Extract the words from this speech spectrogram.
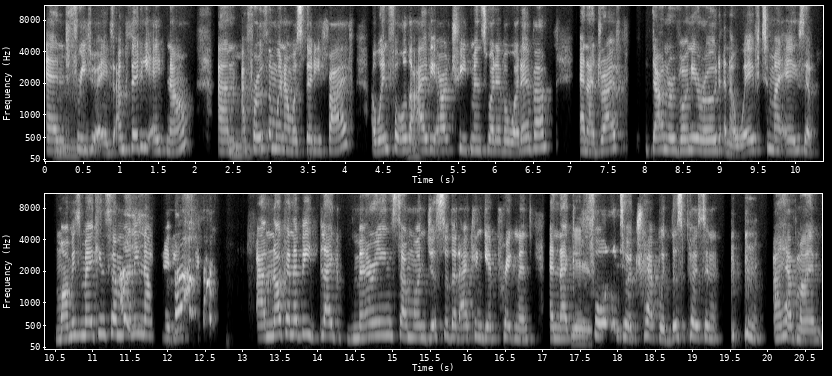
and mm. freeze your eggs. I'm 38 now. Um, mm. I froze them when I was 35. I went for all the IVR treatments, whatever, whatever. And I drive down Rivonia Road and I wave to my eggs. And, Mommy's making some money now, baby. I'm not gonna be like marrying someone just so that I can get pregnant and like yes. fall into a trap with this person. I have my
